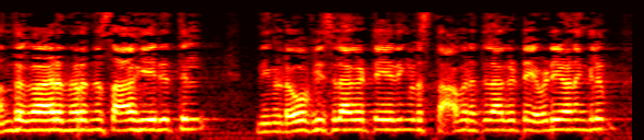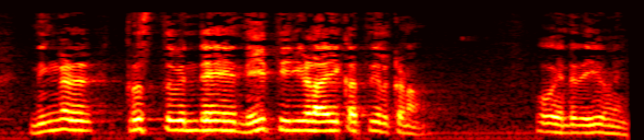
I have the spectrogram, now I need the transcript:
അന്ധകാരം നിറഞ്ഞ സാഹചര്യത്തിൽ നിങ്ങളുടെ ഓഫീസിലാകട്ടെ നിങ്ങളുടെ സ്ഥാപനത്തിലാകട്ടെ എവിടെയാണെങ്കിലും നിങ്ങൾ ക്രിസ്തുവിന്റെ നെയ്ത്തിരികളായി കത്തി നിൽക്കണം. ഓ എന്റെ ദൈവമേ.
